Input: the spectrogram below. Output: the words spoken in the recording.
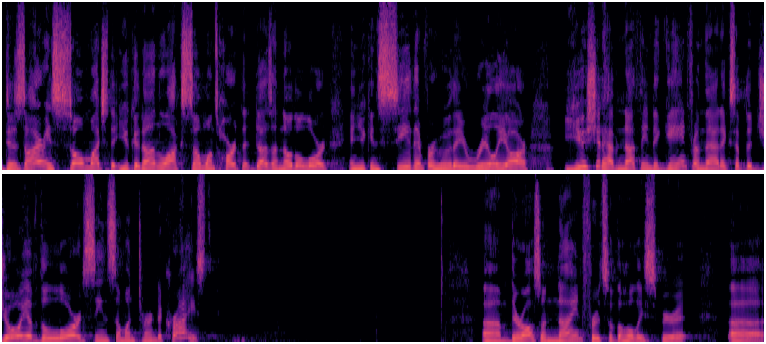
desiring so much that you could unlock someone's heart that doesn't know the Lord and you can see them for who they really are, you should have nothing to gain from that except the joy of the Lord seeing someone turn to Christ. Um, there are also nine fruits of the Holy Spirit. Uh,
